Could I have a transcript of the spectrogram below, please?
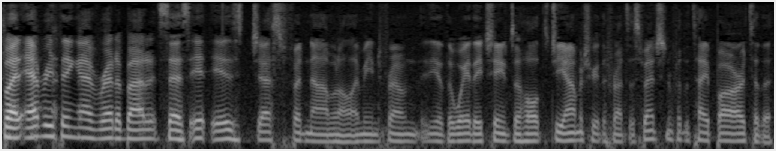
but everything I've read about it says it is just phenomenal. I mean, from you know the way they changed the whole geometry of the front suspension for the Type R to the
